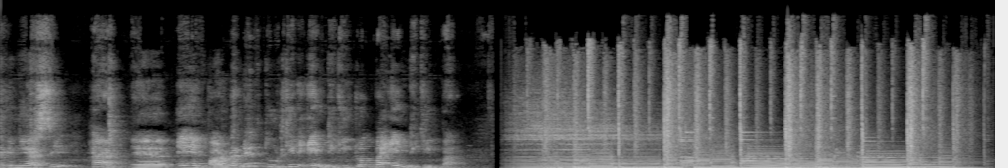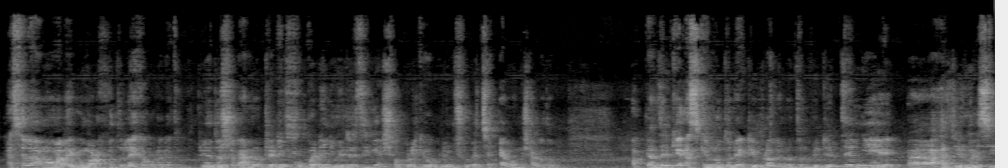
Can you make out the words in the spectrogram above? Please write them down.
থেকে নিয়ে আসছি। হ্যাঁ এন ব্র্যান্ডের তুর্কির এন্টি কিকলক বা এন্টি কিকবার আসসালামু আলাইকুম রহমতুল্লাহি ওয়া প্রিয় দর্শক আনু ট্রেডিং কোম্পানি লিমিটেড থেকে সকলকে অগ্রিম শুভেচ্ছা এবং স্বাগতম। আপনাদেরকে আজকে নতুন একটি ব্লগে নতুন ভিডিওতে নিয়ে হাজির হয়েছি।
